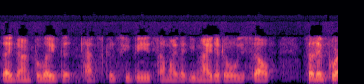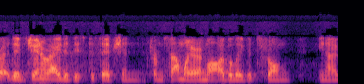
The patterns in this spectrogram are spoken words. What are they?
they don't believe that perhaps because your beer is somewhere that you made it all yourself. So they've they've generated this perception from somewhere, and I believe it's from, you know,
